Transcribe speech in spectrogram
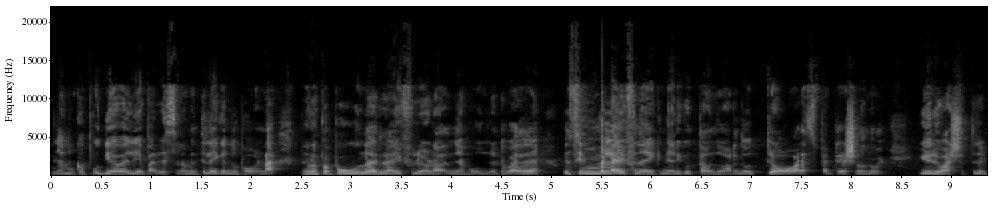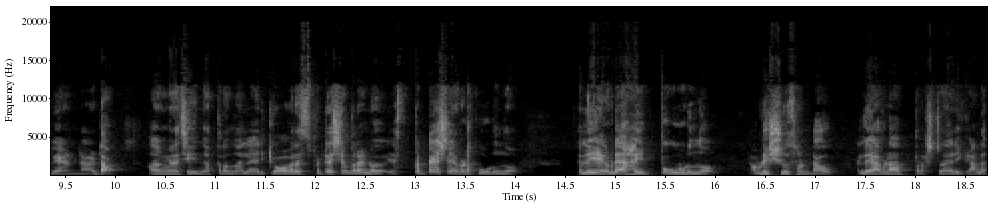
നമുക്ക് പുതിയ വലിയ പരിശ്രമത്തിലേക്കൊന്നും പോകണ്ട. നിങ്ങളിപ്പോൾ പോകുന്ന ഒരു ലൈഫിലൂടെ ഞാൻ മുന്നോട്ട് പോയത് ഒരു സിമ്പിൾ ലൈഫ് നയിക്കുന്നതായിരിക്കും ഉത്തമം എന്ന് പറയുന്നത്. ഒത്തിരി ഓവർ എക്സ്പെക്ടേഷൻ ഒന്നും ഈ ഒരു വർഷത്തിൽ വേണ്ട കേട്ടോ. അങ്ങനെ ചെയ്യുന്ന അത്ര നല്ലതായിരിക്കും. ഓവർ എക്സ്പെക്ടേഷൻ പറയണ്ടോ എക്സ്പെക്ടേഷൻ എവിടെ കൂടുന്നോ? അല്ലെങ്കിൽ എവിടെ ഹൈപ്പ് കൂടുന്നോ? അവിടെ ഇഷ്യൂസ് ഉണ്ടാവും. അല്ലെങ്കിൽ അവിടെ പ്രശ്നമായിരിക്കും. കാരണം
